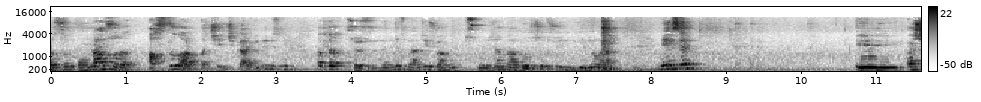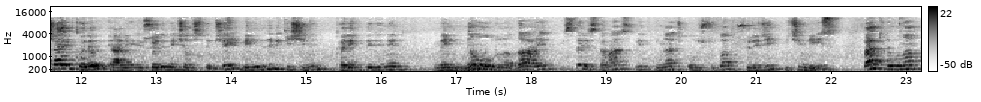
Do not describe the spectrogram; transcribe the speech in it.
Asıl ondan sonra aslı açığa çıkar gibi bizim ata sözlülerimiz bence şu anda psikolojiden daha doğru çalışıyor gibi geliyor bana. Neyse e, aşağı yukarı yani söylemeye çalıştığım şey belirli bir kişinin karakterinin ne, ne olduğuna dair ister istemez bir inanç oluşturma süreci içindeyiz. Belki de buna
